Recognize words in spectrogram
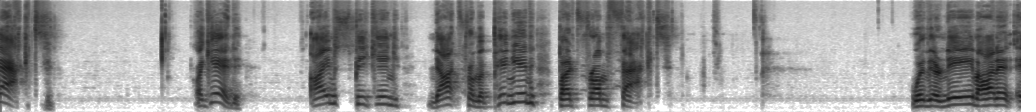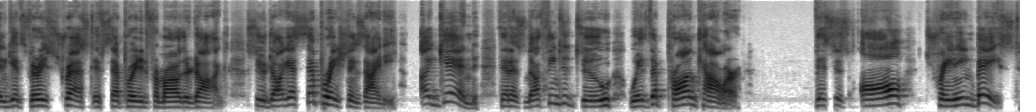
Fact. Again, I'm speaking not from opinion, but from fact. When their name on it and gets very stressed if separated from our other dog. So your dog has separation anxiety. Again, that has nothing to do with the prong collar. This is all training based.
